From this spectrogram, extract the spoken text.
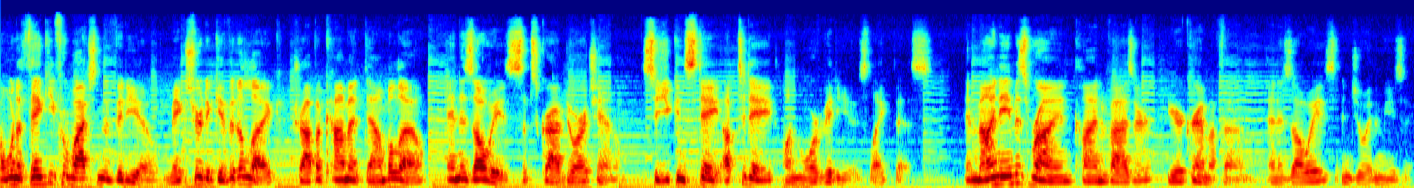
I want to thank you for watching the video. Make sure to give it a like, drop a comment down below, and as always, subscribe to our channel so you can stay up to date on more videos like this. And my name is Ryan, client advisor here at Gramophone, and as always, enjoy the music.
